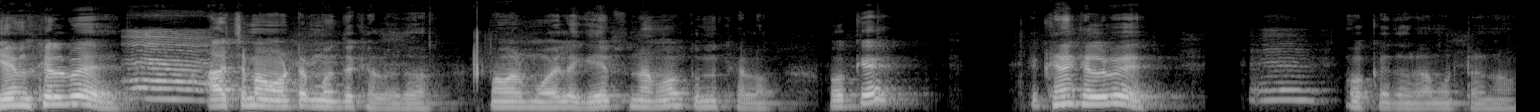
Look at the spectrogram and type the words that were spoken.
গেম খেলবে? আচ্ছা মামাটার মধ্যে খেলো দাও। মামার মোবাইলে গেমস নামাও তুমি খেলো। ওকে এখানে খেলবে? ওকে ধরো আমারটা নাও।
